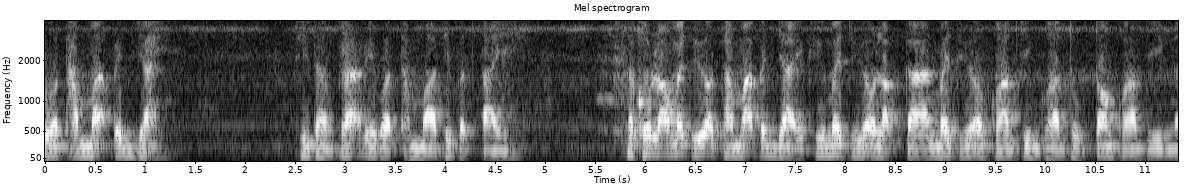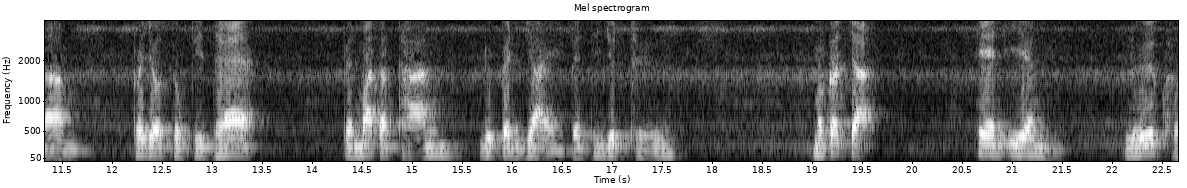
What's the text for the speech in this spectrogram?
ตัวธรรมะเป็นใหญ่ ที่ทางพระเรียกว่าธรรมาธิปไตย ถ้าคนเราไม่ถือเอาธรรมะเป็นใหญ่ คือไม่ถือเอาหลักการ ไม่ถือเอาความจริงความถูกต้องความดีงาม ประโยชน์สุขที่แท้เป็นมาตรฐานหรือเป็นใหญ่เป็นที่ยึดถือ มันก็จะเอ็นเอียงหรือเขว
